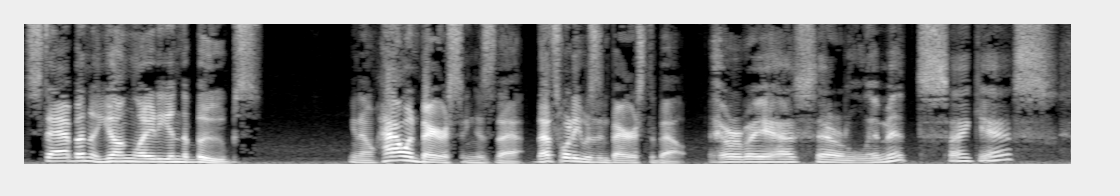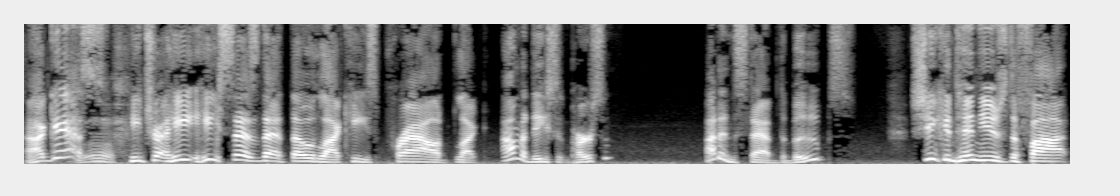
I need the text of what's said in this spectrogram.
stabbing a young lady in the boobs. You know, how embarrassing is that? That's what he was embarrassed about. Everybody has their limits, I guess. I guess Ugh. he try he he says that though like he's proud, like I'm a decent person. I didn't stab the boobs. She continues to fight,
